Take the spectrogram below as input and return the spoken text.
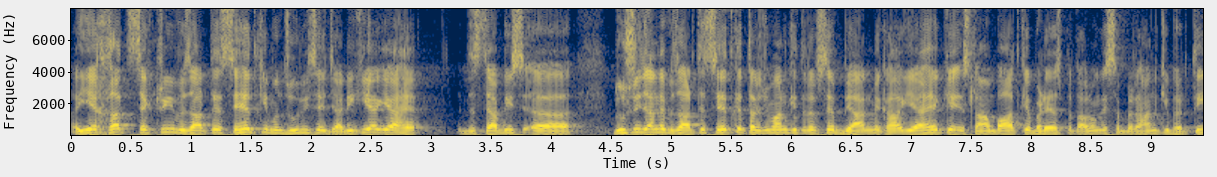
यह ख़त सेक्रटरी वजारत सेहत की मंजूरी से जारी किया गया है। दस्तियाबी दूसरी जानब वजारत सेहत के तर्जमान की तरफ़ से बयान में कहा गया है कि इस्लामाबाद के बड़े अस्पतालों के सबरान की भर्ती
